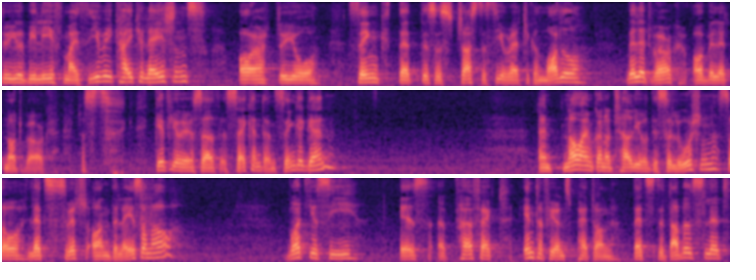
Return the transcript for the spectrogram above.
do you believe my theory calculations or do you think that this is just a theoretical model will it work or will it not work? Just give yourself a second and think again. And now I'm going to tell you the solution. So let's switch on the laser now. What you see is a perfect interference pattern. That's the double slit.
